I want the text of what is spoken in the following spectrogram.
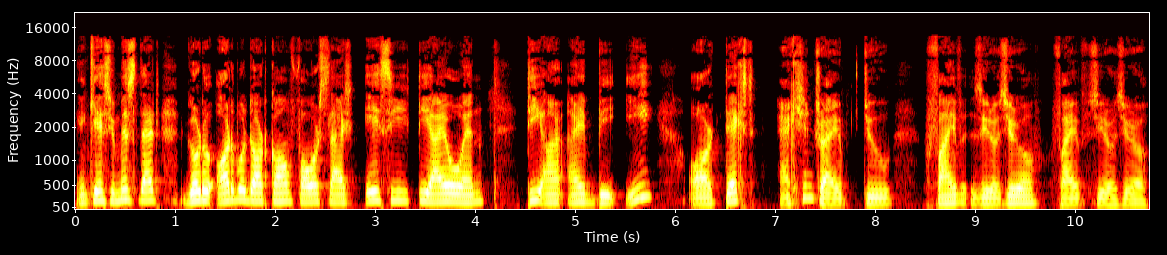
in case you missed that go to audible.com forward slash a-c-t-i-o-n t-r-i-b-e or text action tribe to 500 500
